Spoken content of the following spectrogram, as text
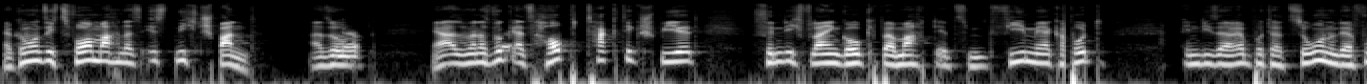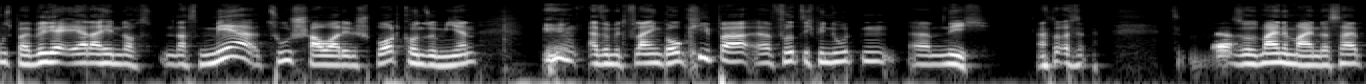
Da können wir uns nichts vormachen, das ist nicht spannend. Also, ja, Ja. also wenn das wirklich als Haupttaktik spielt, finde ich, Flying Goalkeeper macht jetzt viel mehr kaputt in dieser Reputation. Und der Fußball will ja eher dahin, doch, dass mehr Zuschauer den Sport konsumieren. Also mit Flying Goalkeeper äh, 40 Minuten ähm, nicht. Also, Ja. so ist meine Meinung. Deshalb,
